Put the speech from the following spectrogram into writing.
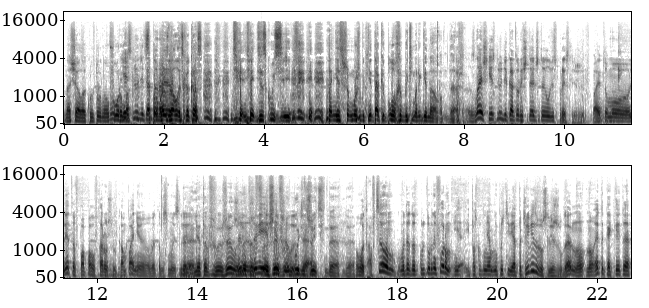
начало культурного Ну, форума есть люди, которые- сопровождалось как раз дискуссией. Может быть, не так и плохо быть маргиналом, да. Знаешь, есть люди, которые считают, что Элвис Пресли жив. Поэтому Летов попал в хорошую компанию в этом смысле. Да, Летов жил, Жив- Летов живее жив, живых, будет да. жить, да, да. Вот. А в целом, вот этот культурный форум, я- и поскольку меня не пустили, я по телевизору слежу, да, но, но это какие-то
